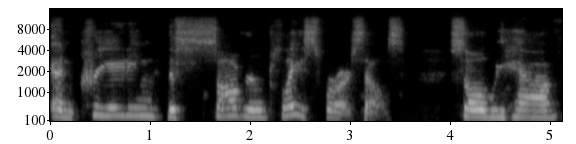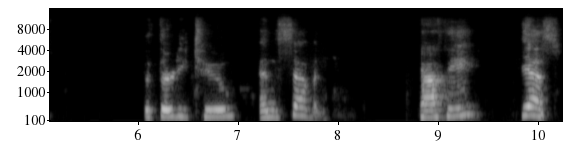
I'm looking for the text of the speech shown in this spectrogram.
and creating this sovereign place for ourselves. So we have the 32 and the 7. Kathy, Yes.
